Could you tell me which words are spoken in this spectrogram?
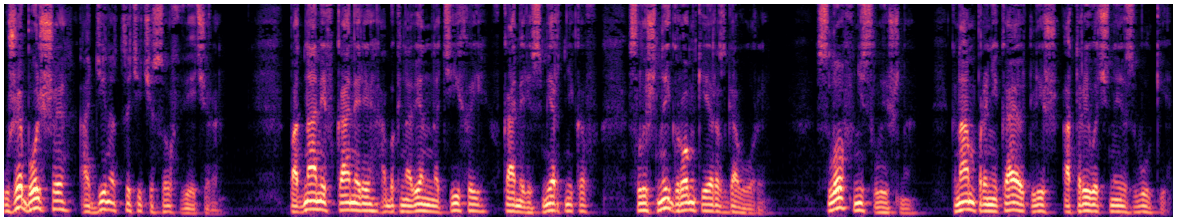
Уже больше одиннадцати часов вечера. Под нами в камере, обыкновенно тихой, в камере смертников, слышны громкие разговоры. Слов не слышно к нам проникают лишь отрывочные звуки.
